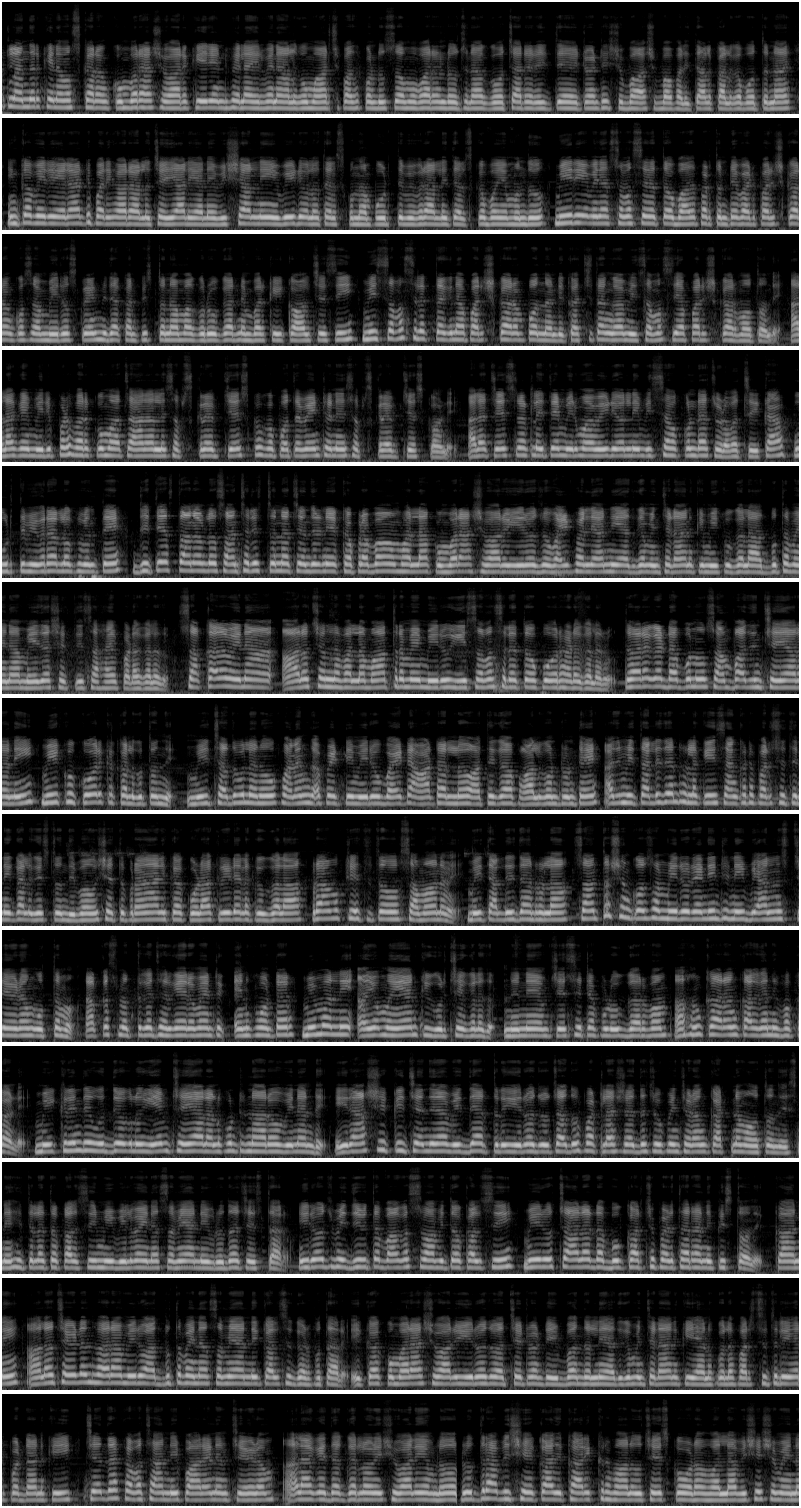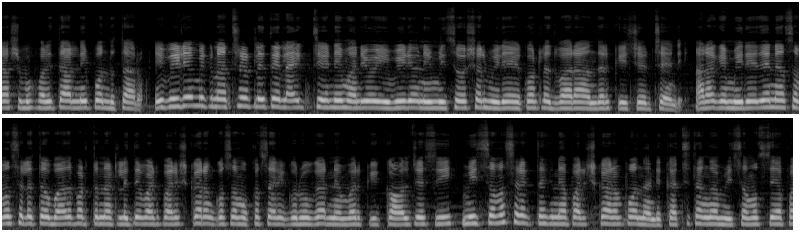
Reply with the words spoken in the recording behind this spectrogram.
అందరికీ నమస్కారం. కుంభరాశి వారికి రెండు వేల ఇరవై నాలుగు మార్చి పదకొండు సోమవారం రోజున గోచార రీత్యా ఎటువంటి శుభ అశుభ ఫలితాలు కలగబోతున్నాయి? ఇంకా మీరు ఎలాంటి పరిహారాలు చేయాలి అనే విషయాల్ని ఈ వీడియోలో తెలుసుకుందాం. పూర్తి వివరాల్ని తెలుసుకోబోయే ముందు మీరు ఏమైనా సమస్యలతో బాధపడుతుంటే వాటి పరిష్కారం కోసం మీరు స్క్రీన్ మీద కనిపిస్తున్న మా గురువు గారి నెంబర్కి కాల్ చేసి మీ సమస్యలకు తగిన పరిష్కారం పొందండి. ఖచ్చితంగా మీ సమస్య పరిష్కారం అవుతుంది. అలాగే మీరు ఇప్పటి వరకు మా ఛానల్ని సబ్స్క్రైబ్ చేసుకోకపోతే వెంటనే సబ్స్క్రైబ్ చేసుకోండి. అలా చేసినట్లయితే మీరు మా వీడియోల్ని మిస్ అవ్వకుండా చూడవచ్చు. ఇక పూర్తి వివరాల్లోకి వెళ్తే ద్వితీయ స్థానంలో సంచరిస్తున్న చంద్రుని యొక్క ప్రభావం వల్ల కుంభరాశి వారు ఈ రోజు వైఫల్యాన్ని అధిగమించడానికి మీకు గల అద్భుతమైన మేధాశక్తి సహాయపడగలదు. సకాలమైన ఆలోచనల వల్ల మాత్రమే మీరు ఈ సమస్యలతో పోరాడగలరు. త్వరగా డబ్బును సంపాదించేయాలని మీకు కోరిక కలుగుతుంది. మీ చదువులను పనంగా పెట్టి మీరు బయట ఆటల్లో అతిగా పాల్గొంటుంటే అది మీ తల్లిదండ్రులకి సంకట పరిస్థితిని కలిగిస్తుంది. భవిష్యత్తు ప్రణాళిక కూడా క్రీడలకు గల ప్రాముఖ్యతతో సమానమే. మీ తల్లిదండ్రుల సంతోషం కోసం మీరు రెండింటిని బ్యాలెన్స్ చేయడం ఉత్తమం. అకస్మాత్తుగా జరిగే రొమాంటిక్ ఎన్కౌంటర్ మిమ్మల్ని అయోమయానికి గురి చేయగలదు. నిర్ణయం చేసేటప్పుడు గర్వం అహంకారం కలగనివ్వకండి. మీ క్రింది ఉద్యోగులు ఏం చేయాలనుకుంటున్నారో వినండి. ఈ రాశికి చెందిన విద్యార్థులు ఈ రోజు చదువు పట్ల శ్రద్ధ చూపించడం కఠినం అవుతుంది స్నేహితులతో కలిసి మీ విలువైన సమయాన్ని వృధా చేస్తారు. ఈ రోజు మీ జీవిత భాగస్వామితో కలిసి మీరు చాలా డబ్బు ఖర్చు పెడతారనిపిస్తోంది. కానీ అలా చేయడం ద్వారా మీరు అద్భుతమైన సమయాన్ని కలిసి గడుపుతారు. ఇక కుంభరాశి వారు ఈ రోజు వచ్చేటువంటి ఇబ్బందుల్ని అధిగమించడానికి అనుకూల పరిస్థితులు ఏర్పడడానికి చంద్ర కవచాన్ని పారాయణం చేయడం అలాగే దగ్గరలోని శివాలయంలో రుద్రాభిషేకాది కార్యక్రమాలు చేసుకోవడం వల్ల విశేషమైన శుభ ఫలితాలని పొందుతారు. ఈ వీడియో మీకు నచ్చినట్లయితే లైక్ చేయండి మరియు ఈ వీడియోని మీ సోషల్ మీడియా అకౌంట్ల ద్వారా అందరికీ షేర్ చేయండి. అలాగే మీరు ఏదైనా సమస్యలతో బాధపడుతున్నట్లయితే వాటి పరిష్కారం కోసం ఒక్కసారి గురువు గారి నెంబర్కి కాల్ చేసి మీ సమస్యలకు తగిన పరిష్కారం పొందండి. ఖచ్చితంగా మీ సమస్య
